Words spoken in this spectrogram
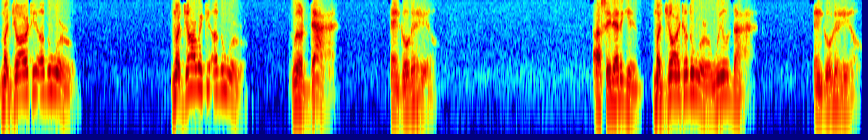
Majority of the world, majority of the world will die and go to hell. I'll say that again. Majority of the world will die and go to hell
